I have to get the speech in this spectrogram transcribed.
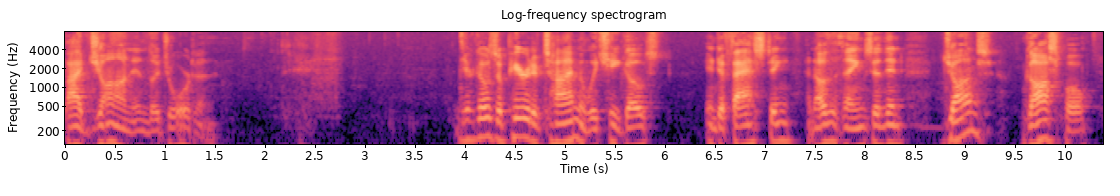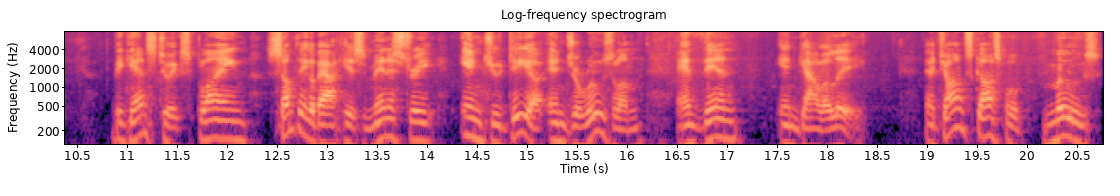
by John in the Jordan. There goes a period of time in which he goes into fasting and other things, and then John's gospel begins to explain something about his ministry in Judea, in Jerusalem, and then in Galilee. Now, John's gospel moves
